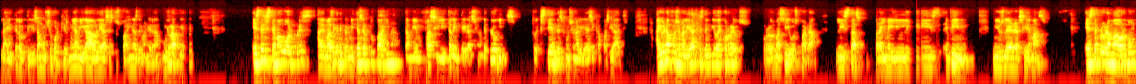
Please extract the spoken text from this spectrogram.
la gente lo utiliza mucho porque es muy amigable, haces tus páginas de manera muy rápida. Este sistema WordPress, además de que te permite hacer tu página, también facilita la integración de plugins. Tú extiendes funcionalidades y capacidades. Hay una funcionalidad que es de envío de correos, correos masivos para listas, para emailing lists, en fin, newsletters y demás. Este programador Von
